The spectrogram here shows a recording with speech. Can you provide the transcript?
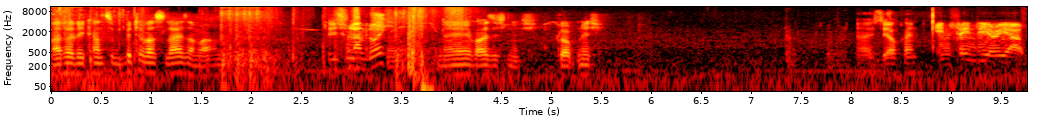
Natalie, kannst du bitte was leiser machen? Bin ich schon lang durch? Nee, weiß ich nicht. Glaub nicht. Ich sehe auch keinen. Incendiary out.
